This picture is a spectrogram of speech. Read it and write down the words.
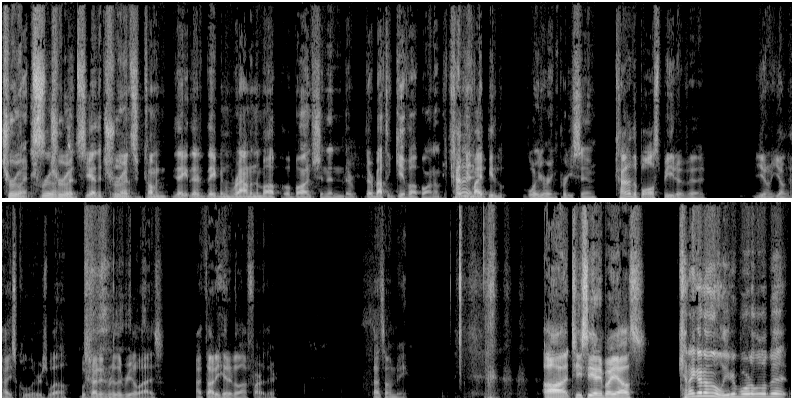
Truants, Truants. truants, yeah, the truants coming. They they're- they've been rounding them up a bunch, and then they're they're about to give up on him. So he Kinda- might be loitering pretty soon. Kind of the ball speed of a you know young high schooler as well, which I didn't really realize. I thought he hit it a lot farther. That's on me. Uh, TC, anybody else? Can I go down the leaderboard a little bit?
